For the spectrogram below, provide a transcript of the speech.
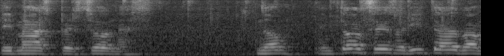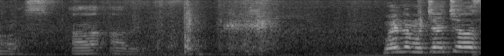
de más personas. ¿No? Entonces ahorita vamos a, a ver. Bueno muchachos,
